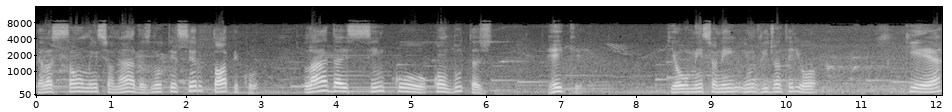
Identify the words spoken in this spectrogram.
elas são mencionadas no terceiro tópico, lá das cinco condutas Reiki, que eu mencionei em um vídeo anterior que é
